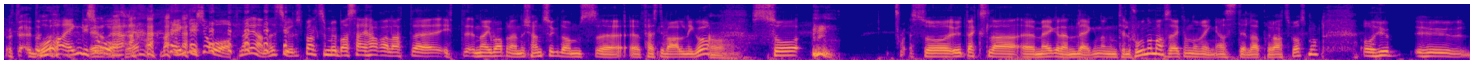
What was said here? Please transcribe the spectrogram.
Vi har egentlig ikke, åpnet, vi egentlig ikke åpna Jannes julespalt, så må jeg bare si, Harald, at uh, et, når jeg var på denne kjønnssykdomsfestivalen i går, så så utveksla meg og denne legen noen telefonnummer, så jeg kan ringe og stille privat spørsmål. Og hun, hun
